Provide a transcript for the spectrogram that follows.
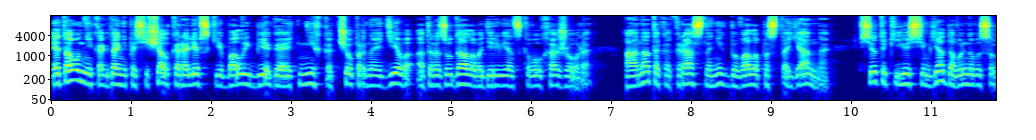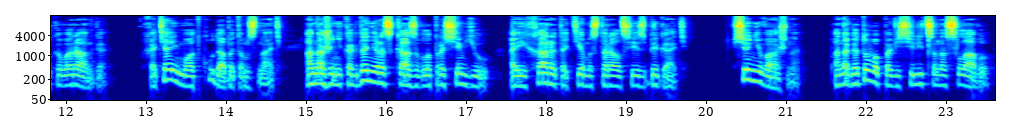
Это он никогда не посещал королевские балы, бегая от них, как чопорная дева от разудалого деревенского ухажера – а она-то как раз на них бывала постоянно. Все-таки ее семья довольно высокого ранга. Хотя ему откуда об этом знать? Она же никогда не рассказывала про семью, а Ихар эта тема старался избегать. Все неважно. Она готова повеселиться на славу.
